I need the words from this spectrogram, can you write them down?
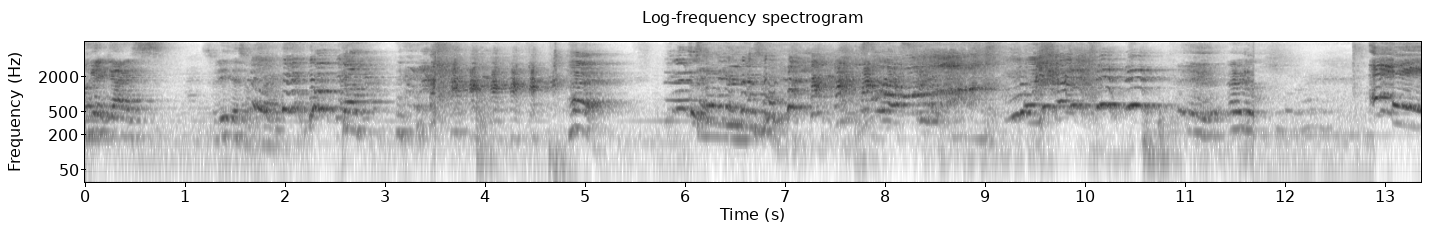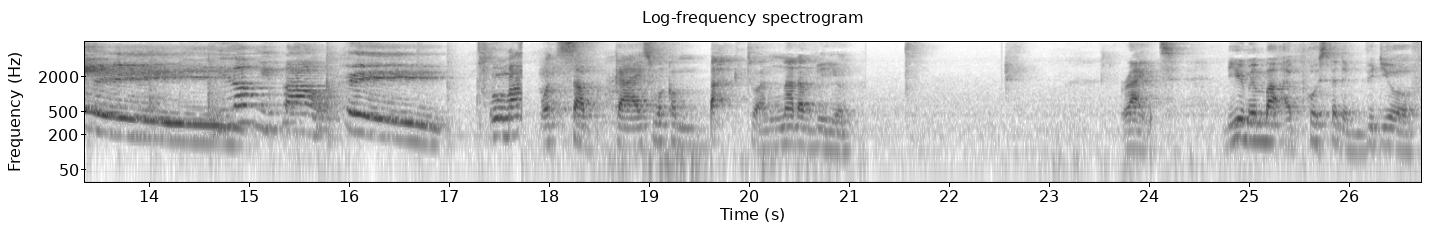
Okay, guys. So this is a surprise. hey, you need to stop doing this. Hey! Hey, You love me, pal. hey. Oh my. What's up, guys? Welcome back to another video. Right. Do you remember I posted a video of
